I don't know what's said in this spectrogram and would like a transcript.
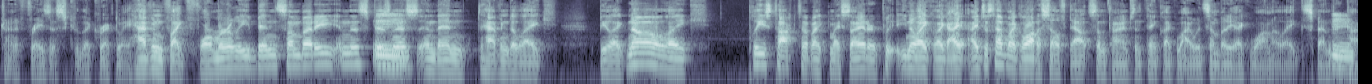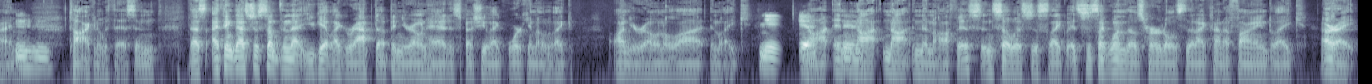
trying to phrase this the correct way having like formerly been somebody in this business mm. and then having to like be like no like please talk to like my site or you know like like I, I just have like a lot of self-doubt sometimes and think like why would somebody like want to like spend their mm, time mm-hmm. talking with this and that's i think that's just something that you get like wrapped up in your own head especially like working on like on your own a lot and like yeah, not and yeah. not not in an office. And so it's just like it's just like one of those hurdles that i kind of find like all right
